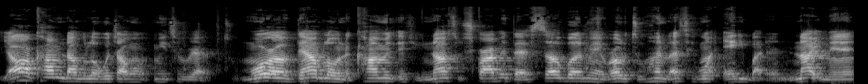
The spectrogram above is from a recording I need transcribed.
y'all comment down below what y'all want me to react to. More of down below in the comments. If you're not subscribed, hit that sub button, man. Roll to 200. Let's hit 180 by the night, man.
